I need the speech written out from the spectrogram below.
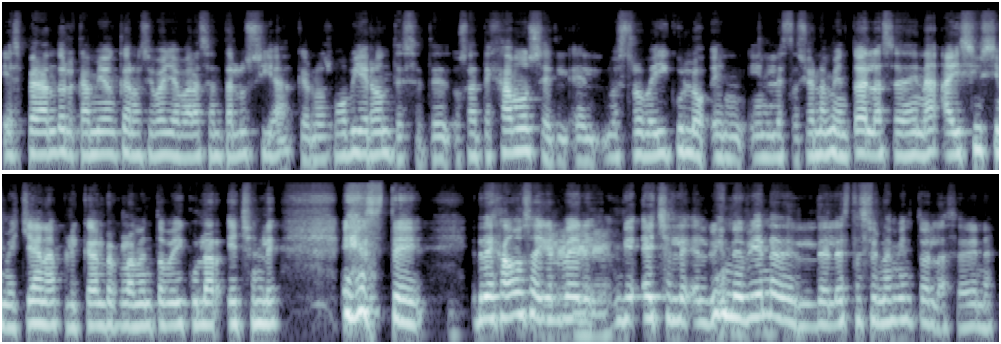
esperando el camión que nos iba a llevar a Santa Lucía, que nos movieron, de- de- o sea, dejamos el- el- nuestro vehículo en, en el estacionamiento de la Sedena. Ahí sí, si me quieren aplicar el reglamento vehicular, échenle. Este, dejamos ahí el, Viene, ve- échale, el viene, viene del, del estacionamiento de la Sedena.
